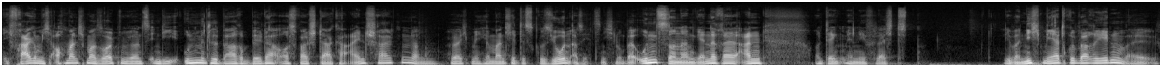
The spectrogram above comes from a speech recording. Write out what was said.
ich frage mich auch manchmal, sollten wir uns in die unmittelbare Bilderauswahl stärker einschalten? Dann höre ich mir hier manche Diskussionen, also jetzt nicht nur bei uns, sondern generell an und denke mir, nee, vielleicht lieber nicht mehr drüber reden, weil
